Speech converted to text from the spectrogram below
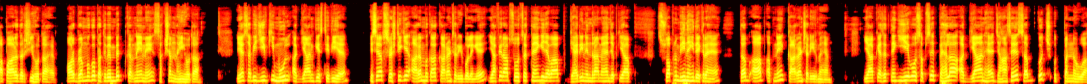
अपारदर्शी होता है और ब्रह्म को प्रतिबिंबित करने में सक्षम नहीं होता। यह सभी जीव की मूल अज्ञान की स्थिति है। इसे आप सृष्टि के आरंभ का कारण शरीर बोलेंगे, या फिर आप सोच सकते हैं कि जब आप गहरी निंद्रा में हैं, जबकि आप स्वप्न भी नहीं देख रहे हैं, तब आप अपने कारण शरीर में हैं। या आप कह सकते हैं कि ये वो सबसे पहला अज्ञान है जहाँ से सब कुछ उत्पन्न हुआ।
